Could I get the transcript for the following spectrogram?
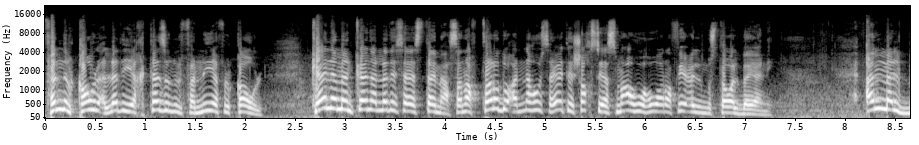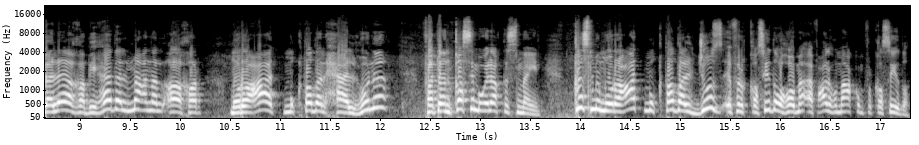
فن القول الذي يختزن الفنية في القول. كان من كان الذي سيستمع. سنفترض أنه سيأتي شخص يسمعه وهو رفيع المستوى البياني. أما البلاغة بهذا المعنى الآخر مراعاة مقتضى الحال هنا فتنقسم إلى قسمين. قسم مراعاة مقتضى الجزء في القصيدة وهو ما أفعله معكم في القصيدة.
